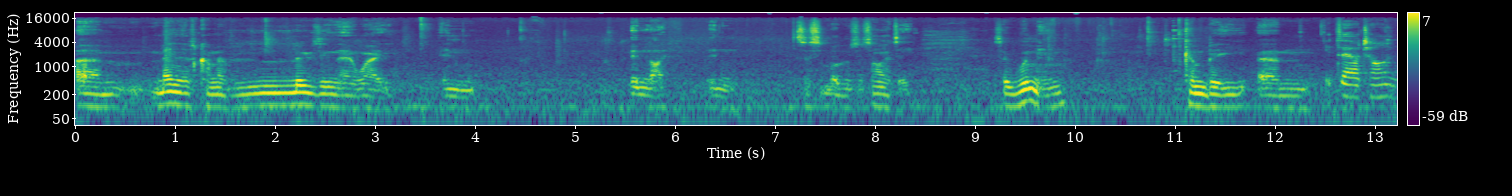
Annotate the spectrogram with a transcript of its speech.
um, men are kind of losing their way in in life in modern society. So women can be um, It's our time.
